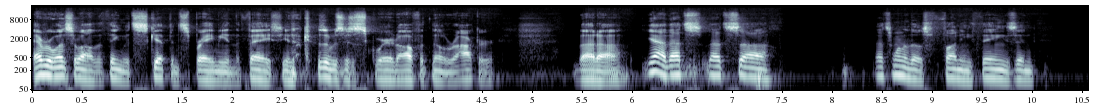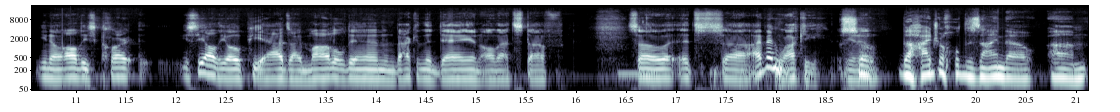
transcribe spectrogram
Every once in a while, the thing would skip and spray me in the face, you know, because it was just squared off with no rocker. But uh, yeah, that's that's uh, that's one of those funny things, and you know, all these Clark. You see all the OP ads I modeled in and back in the day, and all that stuff. So it's uh, I've been lucky. You So know? the Hydro hull design though um,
